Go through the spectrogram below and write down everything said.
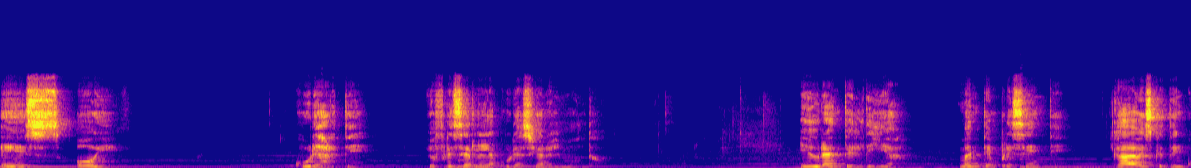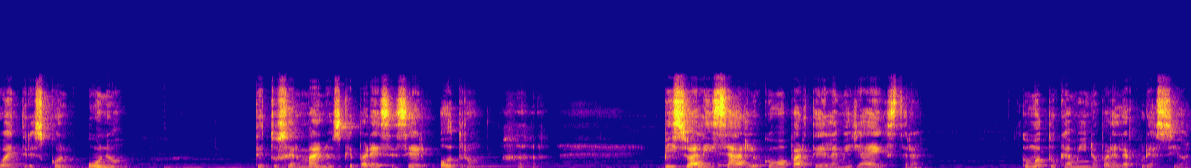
es hoy curarte y ofrecerle la curación al mundo. Y durante el día, mantén presente cada vez que te encuentres con uno de tus hermanos que parece ser otro, visualizarlo como parte de la milla extra, como tu camino para la curación.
